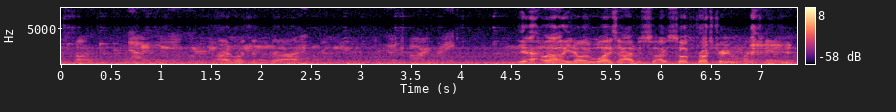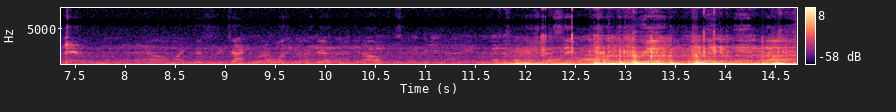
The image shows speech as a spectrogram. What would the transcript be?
this time. No, you didn't. I wasn't. Uh, It was hard, right? Yeah, well, you know, it was. I was, I was so frustrated with my chain. You know, I'm like, this is exactly what I wasn't going to do, you know? I'm going to stay mechanically and, and uh,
